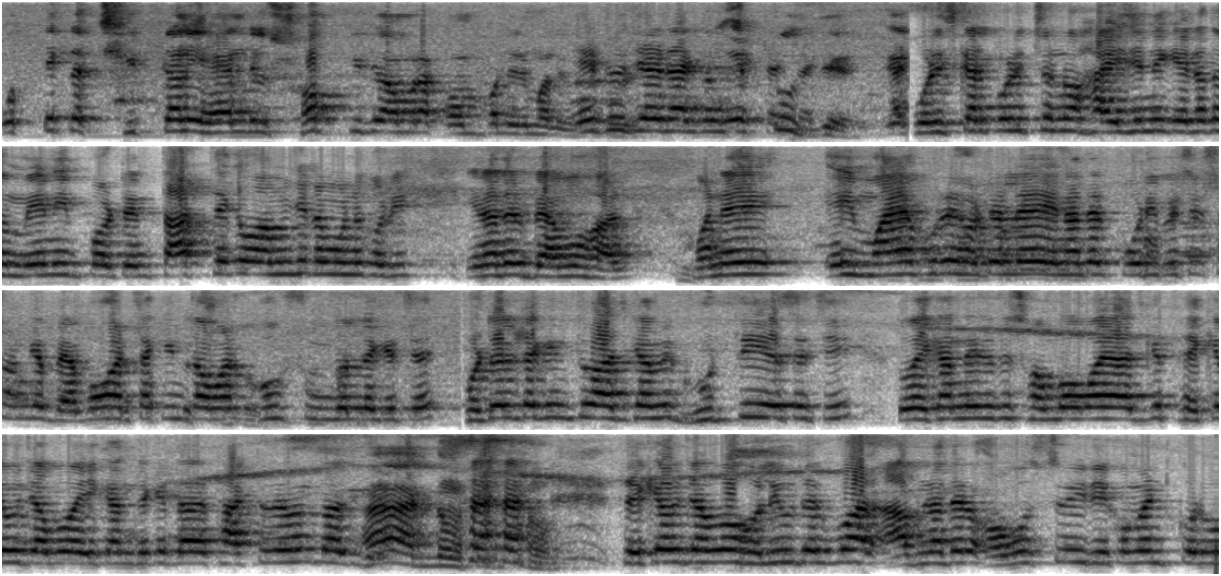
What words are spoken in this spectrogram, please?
প্রত্যেকটা ছিটকানি হ্যান্ডেল সবকিছু আমরা কোম্পানির মালিক এ টু জেড একদম এ টু জেড পরিষ্কার পরিচ্ছন্ন হাইজেনিক এটা তো মেন ইম্পর্টেন্ট তার থেকেও আমি যেটা মনে করি এনাদের ব্যবহার। মানে এই মায়াপুরের হোটেলে এনাদের পরিবেশের সঙ্গে ব্যবহারটা কিন্তু আমার খুব সুন্দর লেগেছে। হোটেলটা কিন্তু আজকে আমি ঘুরতেই এসেছি। তো এখানে যদি সম্ভব হয় আজকে থেকেও যাব এখান থেকে তারা থাকতে দেবেন তো আজকে? হ্যাঁ একদম। থেকেও যাব হলিউড দেখব আর আপনাদের অবশ্যই রেকমেন্ড করব।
